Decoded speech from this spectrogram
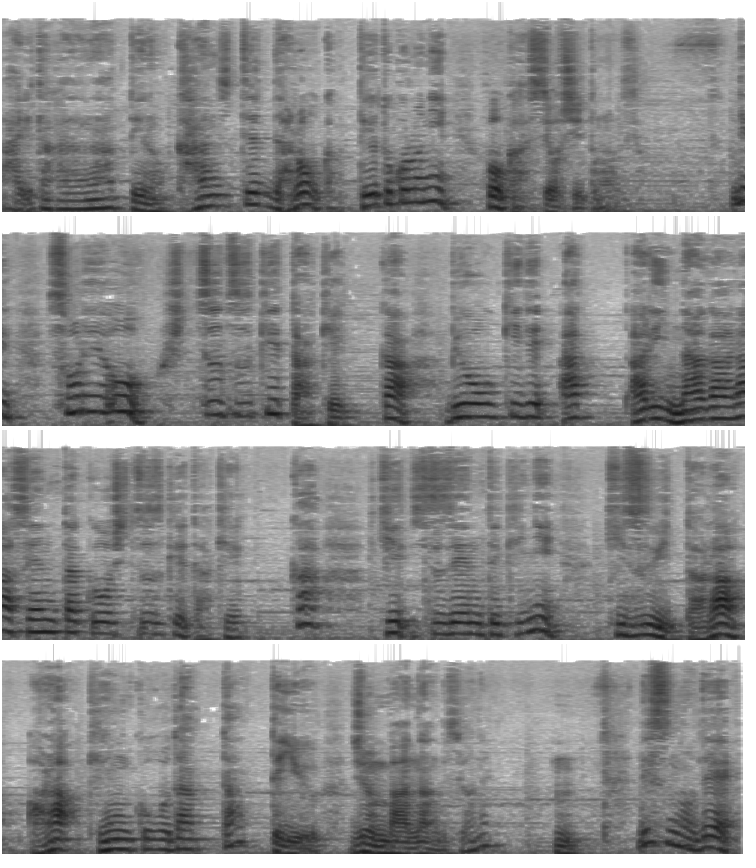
あ、豊かだなっていうのを感じてるだろうかっていうところにフォーカスしてほしいと思うんですよ。で、それをし続けた結果、病気でありながら選択をし続けた結果、必然的に気づいたら、あら、健康だったっていう順番なんですよね。うん。ですので、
